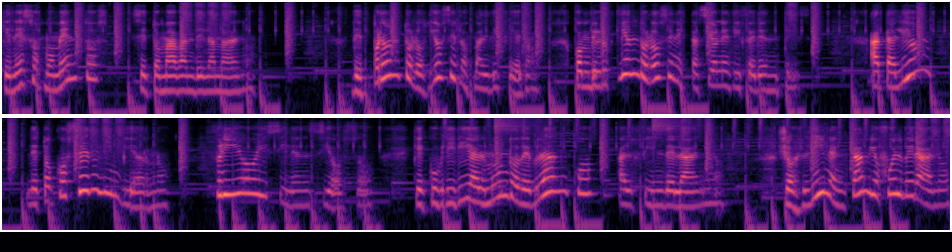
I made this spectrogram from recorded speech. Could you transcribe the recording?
que en esos momentos se tomaban de la mano. De pronto los dioses los maldijeron, convirtiéndolos en estaciones diferentes. A Talión le tocó ser el invierno, frío y silencioso, que cubriría el mundo de blanco al fin del año. Jocelyn, en cambio, fue el verano,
